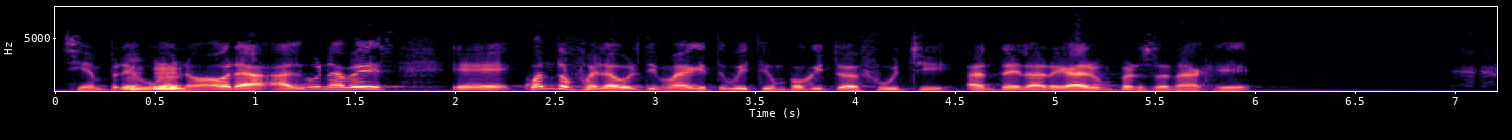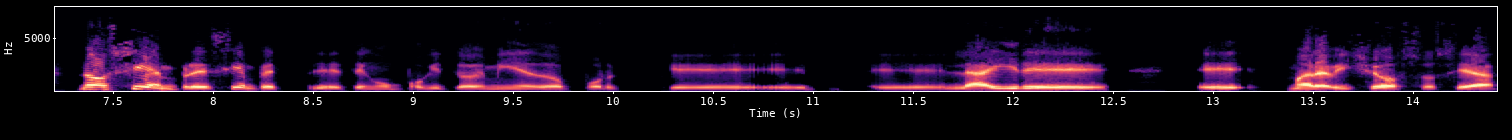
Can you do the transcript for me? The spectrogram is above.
siempre es bueno. Ahora, ¿alguna vez, eh, cuándo fue la última vez que tuviste un poquito de fuchi antes de largar un personaje? No, siempre, siempre eh, tengo un poquito de miedo porque eh, el aire es maravilloso, o sea,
